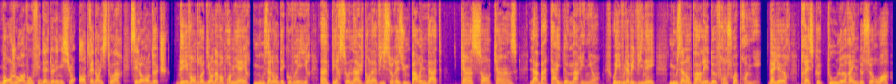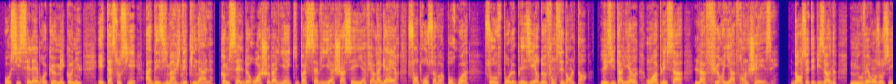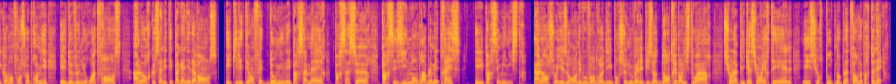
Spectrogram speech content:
Bonjour à vous, fidèles de l'émission Entrée dans l'Histoire, c'est Laurent Deutsch. Dès vendredi en avant-première, nous allons découvrir un personnage dont la vie se résume par une date 1515, la bataille de Marignan. Oui, vous l'avez deviné, nous allons parler de François Ier. D'ailleurs, presque tout le règne de ce roi, aussi célèbre que méconnu, est associé à des images d'Épinal, comme celle de roi chevalier qui passe sa vie à chasser et à faire la guerre, sans trop savoir pourquoi, sauf pour le plaisir de foncer dans le tas. Les Italiens ont appelé ça la Furia Francese. Dans cet épisode, nous verrons aussi comment François Ier est devenu roi de France alors que ça n'était pas gagné d'avance et qu'il était en fait dominé par sa mère, par sa sœur, par ses innombrables maîtresses et par ses ministres. Alors soyez au rendez-vous vendredi pour ce nouvel épisode d'entrée dans l'histoire sur l'application RTL et sur toutes nos plateformes partenaires.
